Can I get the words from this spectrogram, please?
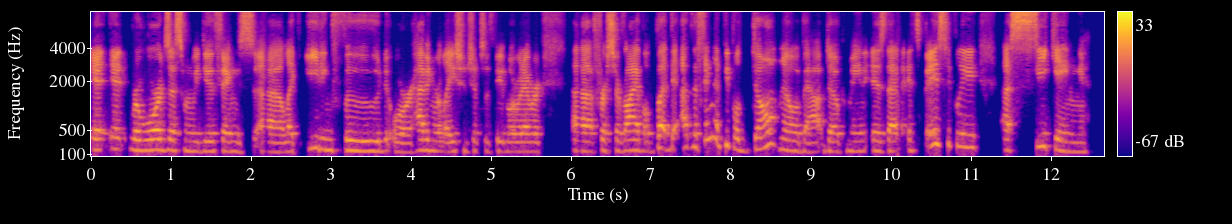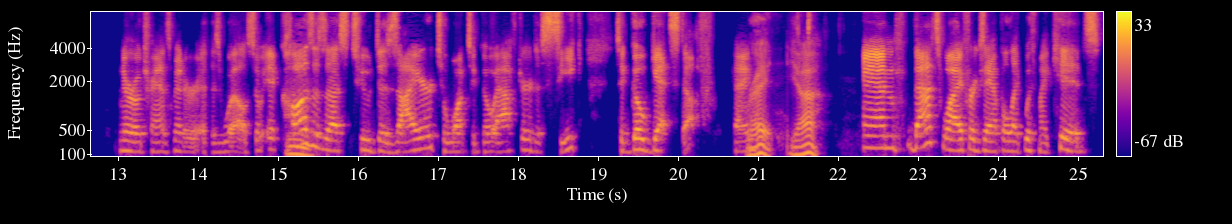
yeah. it, it rewards us when we do things uh, like eating food or having relationships with people or whatever uh, for survival. But the, uh, the thing that people don't know about dopamine is that it's basically a seeking neurotransmitter as well. So it hmm. causes mm. us to desire, to want to go after, to seek, to go get stuff. Okay. Right. Yeah. And that's why, for example, like with my kids,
